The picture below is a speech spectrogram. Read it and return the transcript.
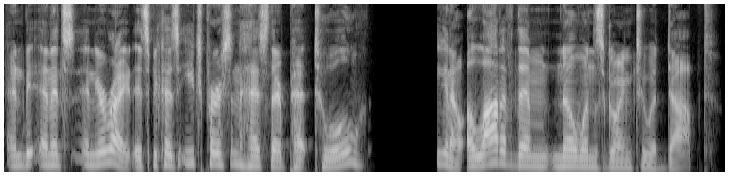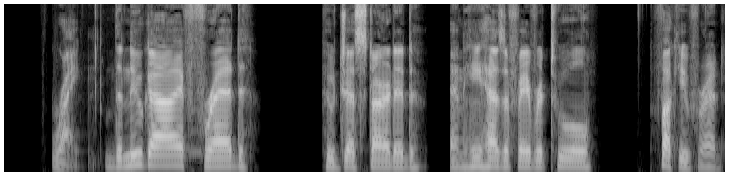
And be, and it's and you're right, it's because each person has their pet tool. You know, a lot of them no one's going to adopt. Right. The new guy, Fred, who just started and he has a favorite tool. Fuck you, Fred.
